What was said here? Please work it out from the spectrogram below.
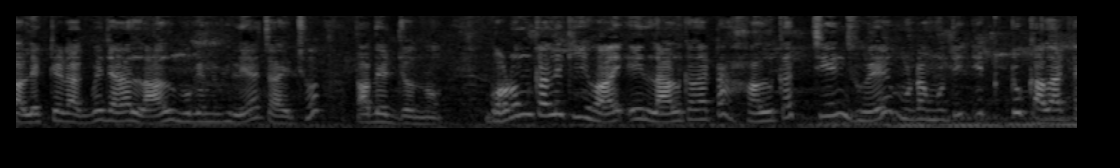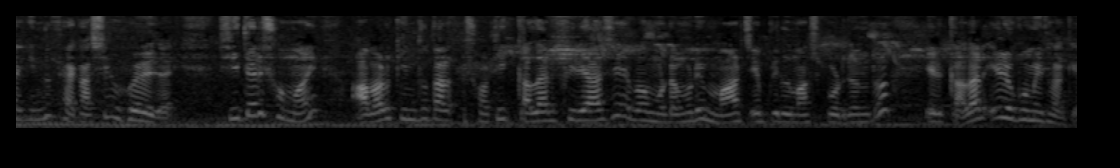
কালেক্টে রাখবে, যারা লাল বোগেনভিলিয়া চাইছো তাদের জন্য। গরমকালে কি হয়, এই লাল কালারটা হালকা চেঞ্জ হয়ে মোটামুটি একটু কালারটা কিন্তু ফ্যাকাশে হয়ে যায়। শীতের সময় আবার কিন্তু তার সঠিক কালার ফিরে আসে এবং মোটামুটি মার্চ, এপ্রিল মাস পর্যন্ত এর কালার এরকমই থাকে।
